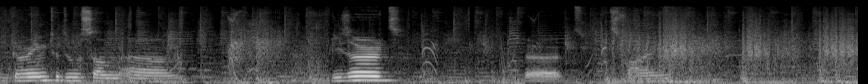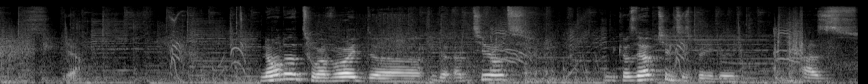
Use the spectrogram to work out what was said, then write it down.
I'm going to do some um, blizzard, but it's fine. In order to avoid the, the up tilt, because the up tilt is pretty good, as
